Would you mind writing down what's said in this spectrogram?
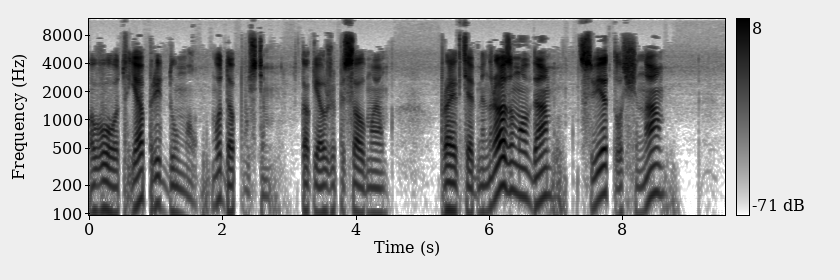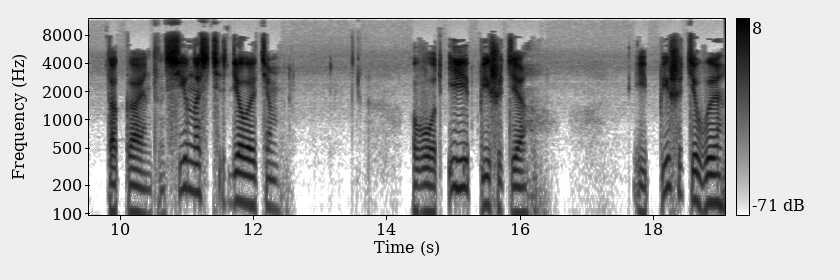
Вот, я придумал. Вот, допустим, как я уже писал в моем проекте «Обмен разумов», да, цвет, толщина. такая интенсивность сделаете. Вот. И пишите. И пишите вы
